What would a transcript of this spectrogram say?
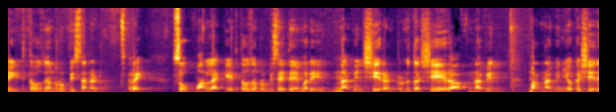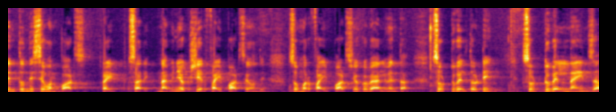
eight thousand rupees అన్నాడు. Right so one lakh eight thousand rupees అయితే మరి నవీన్ షేర్ అంటుండే. ద షేర్ ఆఫ్ నవీన్ మరి నవీన్ యొక్క షేర్ ఎంత ఉంది seven parts right sorry Naveen యొక్క షేర్ ఫైవ్ పార్ట్సే ఉంది. సో మరి ఫైవ్ పార్ట్స్ యొక్క వాల్యూ ఎంత? సో ట్వెల్వ్ తోటి సో ట్వెల్వ్ నైన్జా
